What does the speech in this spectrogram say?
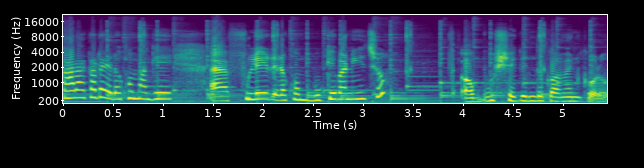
কারা কারা এরকম আগে ফুলের এরকম বুকে বানিয়েছো? অবশ্যই কিন্তু কমেন্ট করো।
